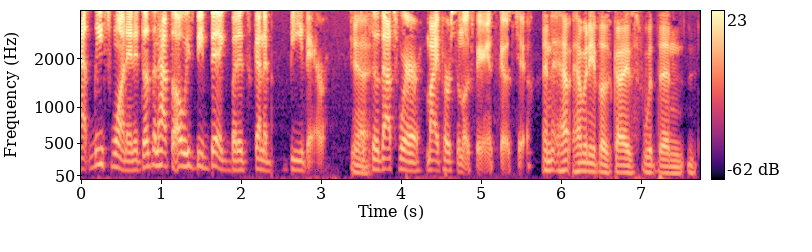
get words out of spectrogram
at least one. And it doesn't have to always be big, but it's going to be there. Yeah. And so that's where my personal experience goes to. And how, how many of those guys would then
